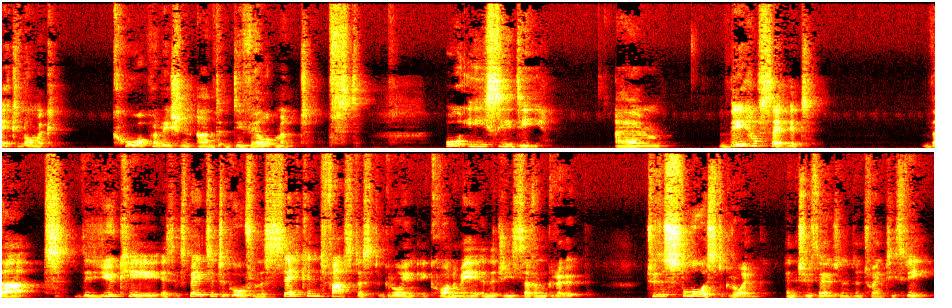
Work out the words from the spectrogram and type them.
Economic Cooperation and Development, OECD. Um, they have said that the UK is expected to go from the second fastest growing economy in the G7 group to the slowest growing in 2023.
